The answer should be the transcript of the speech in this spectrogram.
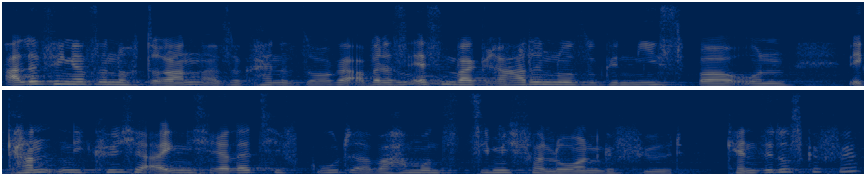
alle Finger sind noch dran, also keine Sorge. Aber das Essen war gerade nur so genießbar und wir kannten die Küche eigentlich relativ gut, aber haben uns ziemlich verloren gefühlt. Kennen Sie das Gefühl?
